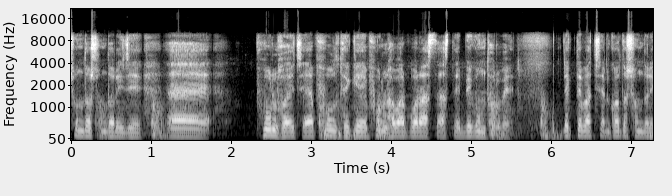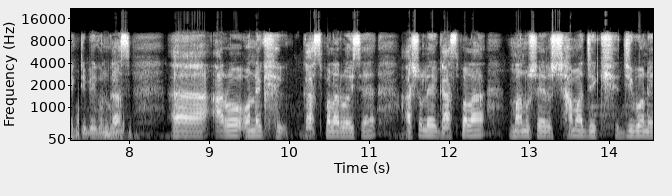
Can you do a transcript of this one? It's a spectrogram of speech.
সুন্দর সুন্দর এই যে ফুল হয়েছে। ফুল থেকে ফুল হওয়ার পর আস্তে আস্তে বেগুন ধরবে। দেখতে পাচ্ছেন কত সুন্দর একটি বেগুন গাছ। আরও অনেক গাছপালা রয়েছে। আসলে গাছপালা মানুষের সামাজিক জীবনে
